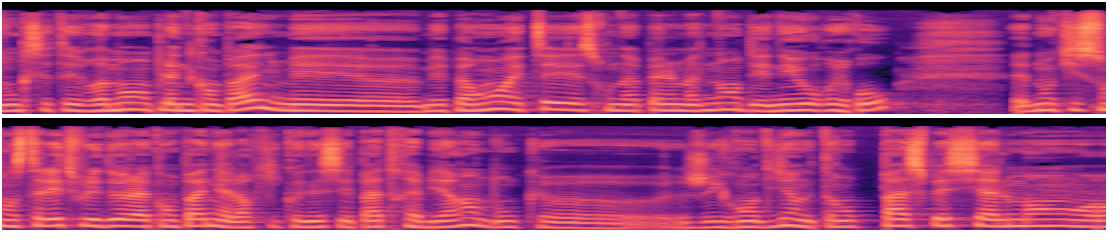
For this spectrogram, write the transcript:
Donc c'était vraiment en pleine campagne, mais mes parents étaient ce qu'on appelle maintenant des néo-ruraux. Donc ils se sont installés tous les deux à la campagne alors qu'ils connaissaient pas très bien. Donc j'ai grandi en étant pas spécialement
